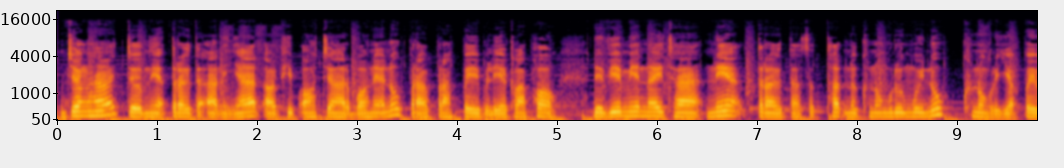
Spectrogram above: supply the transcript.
អញ្ចឹងហើយទើបអ្នកត្រូវតែអនុញ្ញាតឲ្យភាពអស្ចារ្យរបស់អ្នកនោះប្រើប្រាស់ពេលវេលាខ្លះផងដែលវាមានន័យថាអ្នកត្រូវតែស្ថិតនៅក្នុងរឿងមួយនោះក្នុងរយៈពេល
